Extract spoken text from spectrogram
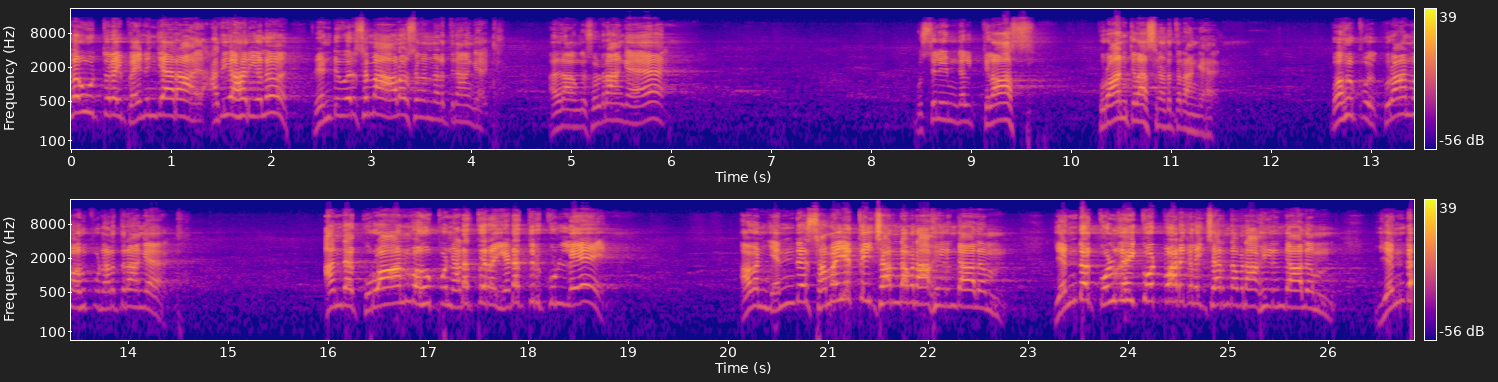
உளவுத்துறை பதினஞ்சாயிரம் அதிகாரிகளும் ரெண்டு வருஷமா ஆலோசனை நடத்தினாங்க. அதில் அவங்க சொல்றாங்க முஸ்லீம்கள் கிளாஸ் குரான் கிளாஸ் நடத்துறாங்க. வகுப்பு குரான் வகுப்பு நடத்துறாங்க. அந்த குரான் வகுப்பு நடத்துகிற இடத்திற்குள்ளே அவன் எந்த சமயத்தை சார்ந்தவனாக இருந்தாலும் எந்த கொள்கை கோட்பாடுகளை சார்ந்தவனாக இருந்தாலும் எந்த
